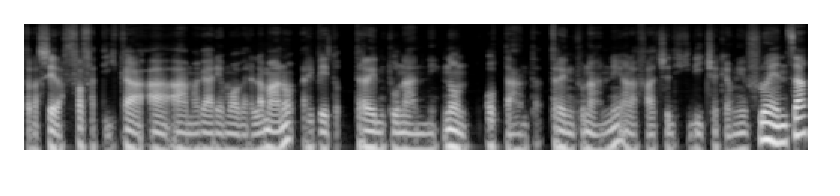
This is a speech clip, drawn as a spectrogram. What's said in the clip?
arrivata la sera fa fatica a a magari a muovere la mano, ripeto 31 anni, non 80, 31 anni, alla faccia di chi dice che è un'influenza.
